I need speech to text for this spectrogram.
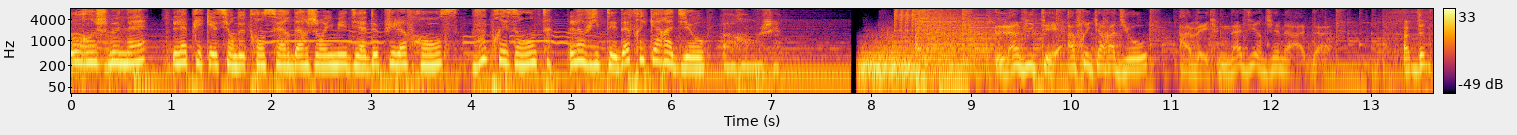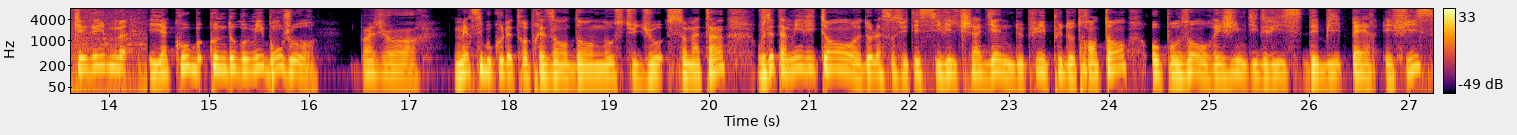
Orange Monnaie, l'application de transfert d'argent immédiat depuis la France, vous présente l'invité d'Africa Radio. Orange. L'invité Africa Radio avec Nadir Djenad. Abdelkerim Yacoub Kondogumi, bonjour. Bonjour. Merci beaucoup d'être présent dans nos studios ce matin. Vous êtes un militant de la société civile tchadienne depuis plus de 30 ans, opposant au régime d'Idriss Déby père et fils.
